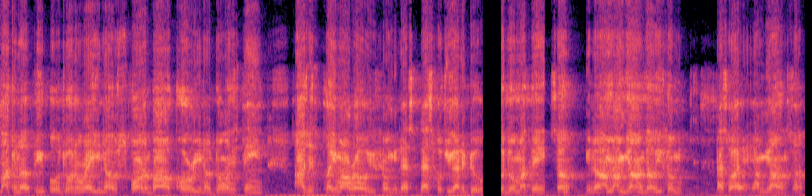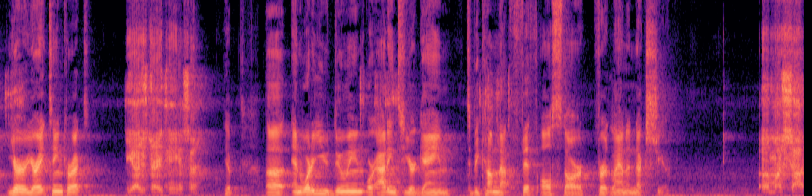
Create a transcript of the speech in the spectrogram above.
locking up people, Jordan Ray, you know, scoring the ball, Corey, you know, doing his thing. I just play my role. You feel me? That's that's what you got to do. Doing my thing. So you know, I'm I'm young though. You feel me? That's why I'm young. So You're you're 18, correct? yeah, I just turned 18. Yes, sir. Yep. Uh, and what are you doing or adding to your game to become that fifth All Star for Atlanta next year? Uh, my shot,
